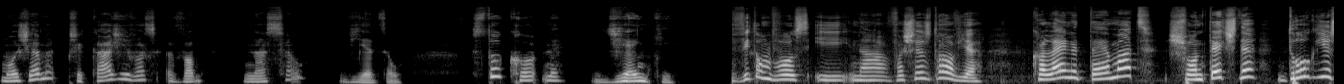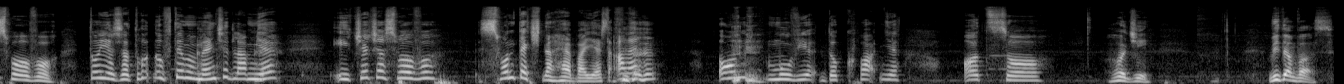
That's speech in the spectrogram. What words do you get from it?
możemy przekazać Wam naszą wiedzę. Stokrotne dzięki. Witam Was i na Wasze zdrowie. Kolejny temat, świąteczne, drugie słowo. To jest za trudno w tym momencie dla mnie. I trzecie słowo, świąteczne chyba jest, ale on mówi dokładnie o co chodzi. Witam Was.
